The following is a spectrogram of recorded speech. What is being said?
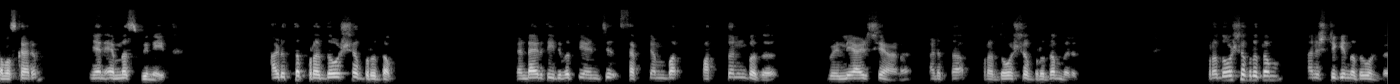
നമസ്കാരം. ഞാൻ എം എസ് വിനീത്. അടുത്ത പ്രദോഷ വ്രതം. രണ്ടായിരത്തി ഇരുപത്തി അഞ്ച് സെപ്റ്റംബർ പത്തൊൻപത് വെള്ളിയാഴ്ചയാണ് അടുത്ത പ്രദോഷ വ്രതം വരുന്നത്. പ്രദോഷ വ്രതം അനുഷ്ഠിക്കുന്നത് കൊണ്ട്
